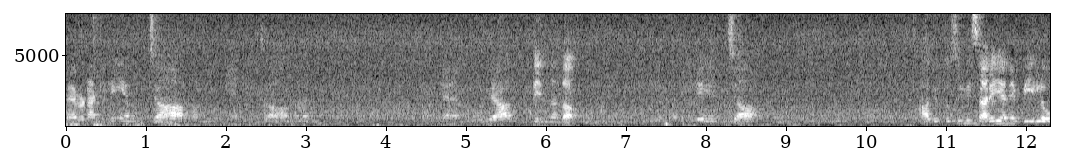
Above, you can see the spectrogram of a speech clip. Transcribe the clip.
ਮੈਂ ਬਣਾ ਕੇ ਲਈ ਹਾਂ ਚਾਹ, ਆਪਾਂ ਪੀਣੀ ਚਾਹ ਹੁਣ ਟਾਈਮ ਹੋ ਗਿਆ ਤਿੰਨ ਦਾ। ਪੀ ਰਹੇ ਹਾਂ ਤੁਸੀਂ ਵੀ ਸਾਰੇ ਜਣੇ ਪੀ ਲਓ।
